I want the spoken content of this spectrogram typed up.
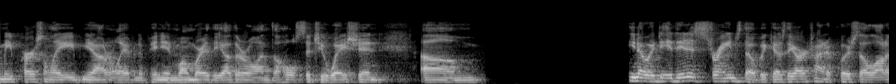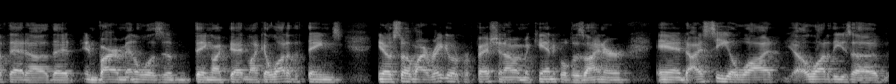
me personally, you know, I don't really have an opinion one way or the other on the whole situation. Um, you know, it, it is strange though because they are trying to push a lot of that uh, that environmentalism thing like that, and like a lot of the things, you know. So my regular profession, I'm a mechanical designer, and I see a lot a lot of these uh,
